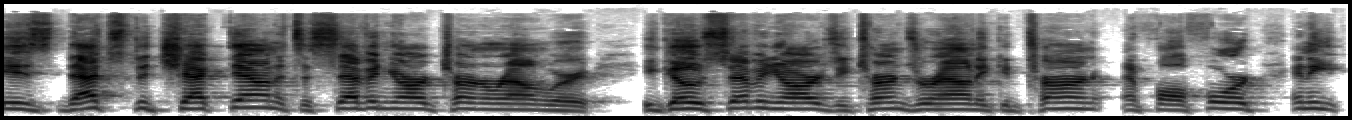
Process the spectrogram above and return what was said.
Is that's the check down? It's a seven yard turnaround where he goes seven yards, he turns around, he can turn and fall forward, and he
